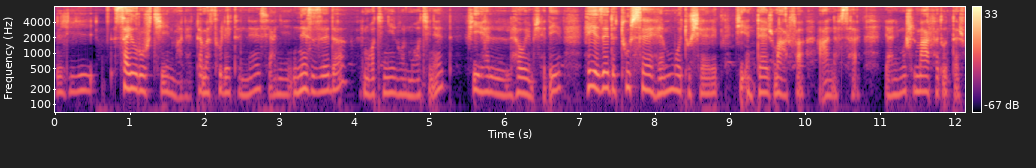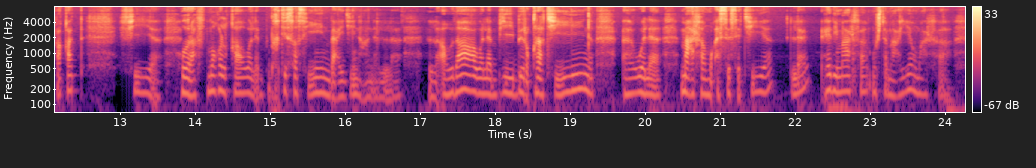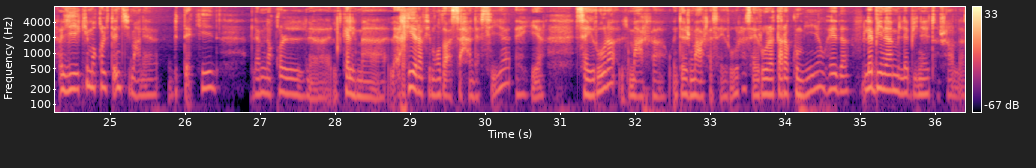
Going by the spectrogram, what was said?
لسيرورتين معناها تمثلات الناس يعني الناس زادة المواطنين والمواطنات فيها الهوامش هذه هي زادة تساهم وتشارك في إنتاج معرفة عن نفسها. يعني مش المعرفة تنتج فقط في غرف مغلقة ولا باختصاصيين بعيدين عن الأوضاع ولا ببيروقراطيين آه، ولا معرفة مؤسساتية لا هذه معرفة مجتمعية ومعرفة اللي كما قلت أنت معناها بالتأكيد لم نقل الكلمة الأخيرة في موضوع الصحة النفسية هي سيرورة المعرفة وإنتاج المعرفة سيرورة سيرورة تراكمية وهذا لبنة من لبنات إن شاء الله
